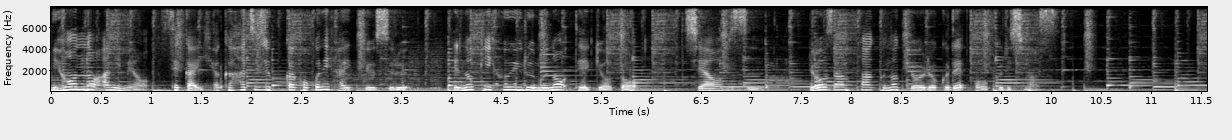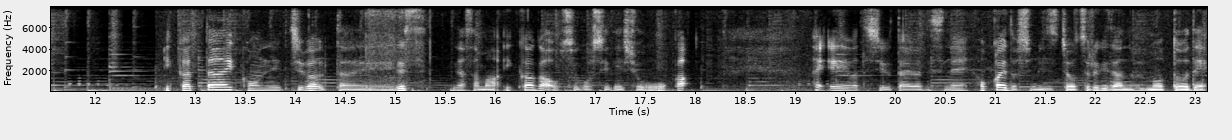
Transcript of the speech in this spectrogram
日本のアニメを世界180カ国に配給するエノキフイルムの提供とシェアオフィス梁山パークの協力でお送りします。いかたいこんにちは歌えです。皆様いかがお過ごしでしょうか？はい、えー、私歌いはですね北海道清水町剣山のふもとで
